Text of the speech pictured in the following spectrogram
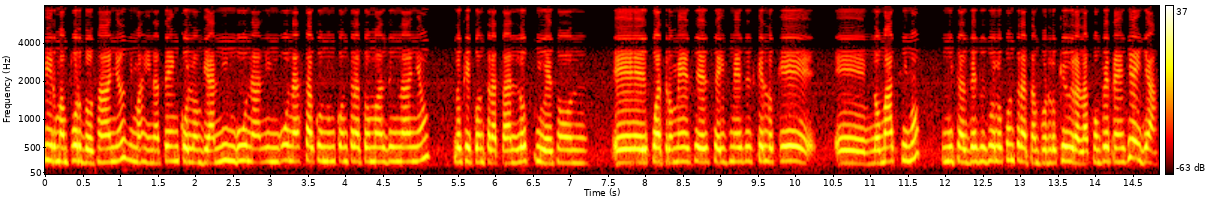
firman por dos años, imagínate, en Colombia ninguna, ninguna está con un contrato más de un año. Lo que contratan los clubes son eh, cuatro meses, seis meses, que es lo que eh, lo máximo, muchas veces solo contratan por lo que dura la competencia y ya,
